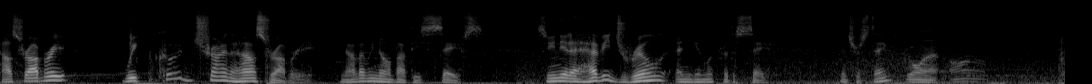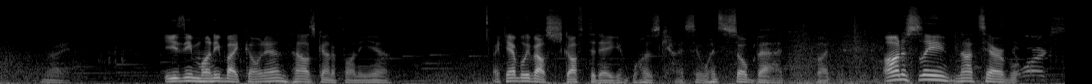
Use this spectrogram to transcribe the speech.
House robbery? We could try the house robbery, now that we know about these safes. So you need a heavy drill, and you can look for the safe. Interesting. Going on. Alright. Easy Money by Conan? That was kind of funny, yeah. I can't believe how scuffed today it was, guys. It went so bad. But honestly, not terrible. It works.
